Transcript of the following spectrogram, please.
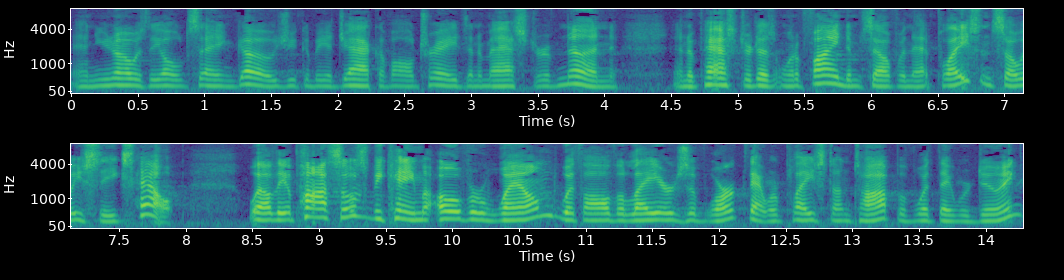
And you know, as the old saying goes, you can be a jack of all trades and a master of none. And a pastor doesn't want to find himself in that place, and so he seeks help. Well, the apostles became overwhelmed with all the layers of work that were placed on top of what they were doing.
